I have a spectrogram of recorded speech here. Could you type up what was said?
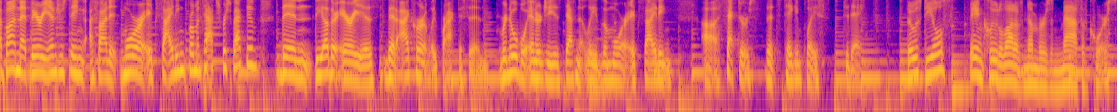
I find that very interesting. I find it more exciting from a tax perspective than the other areas that I currently practice in. Renewable energy is definitely the more exciting uh, sectors that's taking place today. Those deals, they include a lot of numbers and math, of course.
